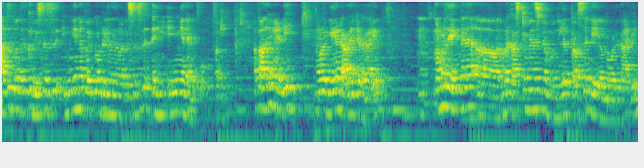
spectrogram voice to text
അതിപ്പോൾ നിങ്ങൾക്ക് ബിസിനസ് ഇങ്ങനെ പോയിക്കൊണ്ടിരിക്കുന്ന നിങ്ങളുടെ ബിസിനസ് ഇങ്ങനെ പോകും. ഓക്കെ അപ്പോൾ അതിനുവേണ്ടി നമ്മൾ മെയിനായിട്ട് അറിയിക്കേണ്ട കാര്യം നമ്മളിത് എങ്ങനെ നമ്മുടെ കസ്റ്റമേഴ്സിന്റെ മുന്നിൽ പ്രസന്റ് ചെയ്യുക എന്നുള്ളൊരു കാര്യം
